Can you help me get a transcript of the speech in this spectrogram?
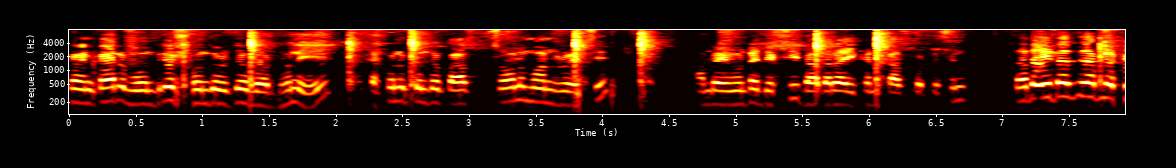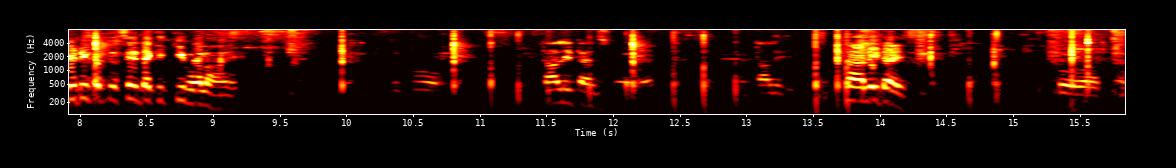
এখানকার মন্দিরের সৌন্দর্য বর্ধনে এখনও কিন্তু কাজ চলমান রয়েছে। আমরা এমনটাই দেখছি দাদারা এখানে কাজ করতেছেন। দাদা এটা যে আপনার ফিটিং করতেছেন এটাকে কি বলা হয়. টালি টাইস ও আচ্ছা।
